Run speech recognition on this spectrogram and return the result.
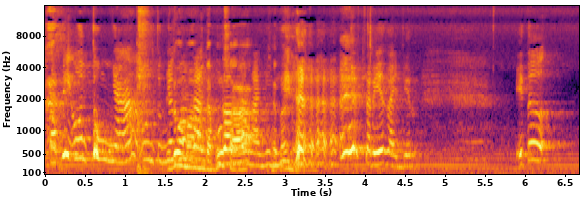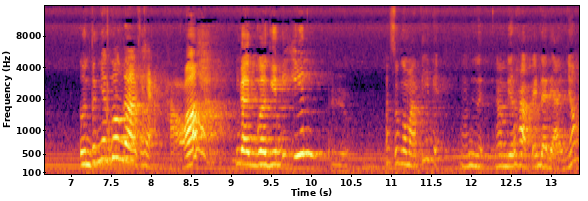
Tapi untungnya, untungnya Itu gue nggak minta nggak pulsa, nggak setannya. Serius anjir. Itu untungnya gue nggak kayak, halo, nggak gue giniin. Langsung gue matiin ya, Ng- ngambil HP dari Anyong,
